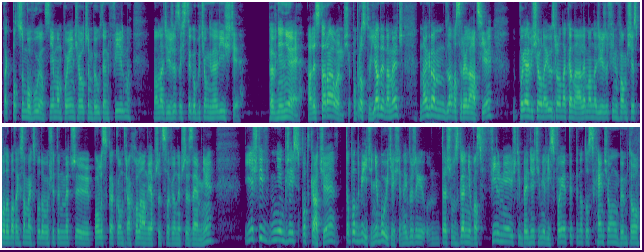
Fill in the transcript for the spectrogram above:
Tak podsumowując, nie mam pojęcia o czym był ten film. Mam nadzieję, że coś z tego wyciągnęliście. Pewnie nie, ale starałem się. Po prostu jadę na mecz, nagram dla was relację. Pojawi się ona jutro na kanale. Mam nadzieję, że film wam się spodoba, tak samo jak spodobał się ten mecz y, Polska kontra Holandia przedstawiony przeze mnie. Jeśli mnie gdzieś spotkacie, to podbijcie, nie bójcie się. Najwyżej y, też uwzględnię was w filmie. Jeśli będziecie mieli swoje typy, no to z chęcią bym to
